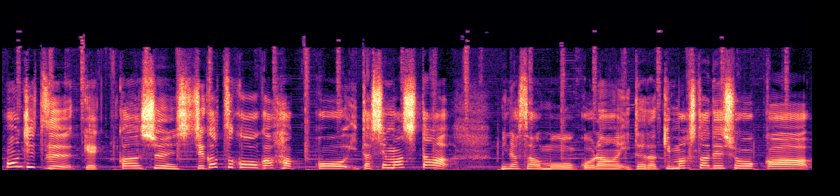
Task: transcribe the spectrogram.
本日月刊旬7月号が発行いたしました。皆さんもご覧いただきましたでしょうか？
